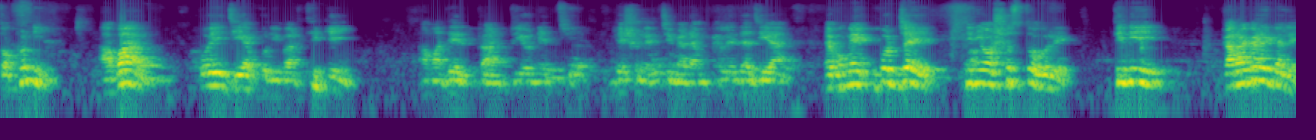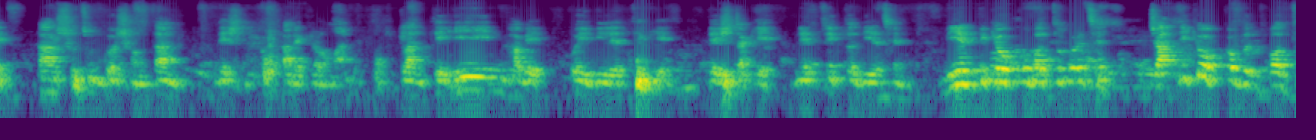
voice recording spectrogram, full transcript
তখনই আবার ওই জিয়া পরিবার থেকেই আমাদের প্রাণপ্রিয় নেত্রী, দেশনেত্রী ম্যাডাম খালেদা জিয়া এবং এক পর্যায়ে তিনি অসুস্থ হলে তিনি কারাগারে গেলে তার সুযোগ্য সন্তান দেশ তারেক রহমান ক্লান্তিহীন ভাবে ওই বিলেত থেকে দেশটাকে নেতৃত্ব দিয়েছেন। বিএনপিকে ঐক্যবদ্ধ করেছেন জাতিকে ঐক্যবদ্ধ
